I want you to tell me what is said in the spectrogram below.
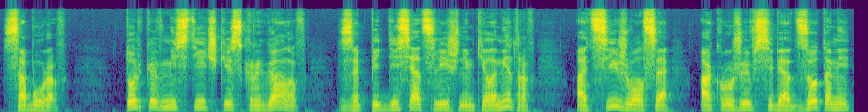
Сабуров. Только в местечке Скрыгалов за 50 с лишним километров отсиживался, окружив себя дзотами,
